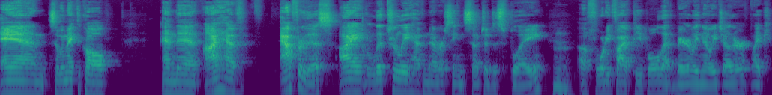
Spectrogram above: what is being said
And so we make the call, and then I have after this, I literally have never seen such a display Hmm. of 45 people that barely know each other, like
